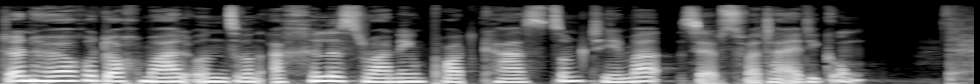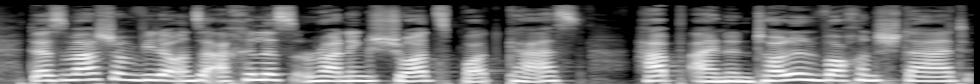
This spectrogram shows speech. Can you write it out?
dann höre doch mal unseren Achilles Running Podcast zum Thema Selbstverteidigung. Das war schon wieder unser Achilles Running Shorts Podcast. Hab einen tollen Wochenstart.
